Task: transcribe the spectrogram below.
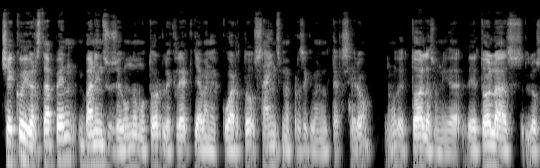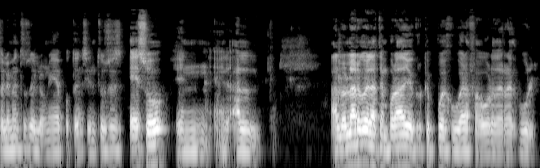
Checo y Verstappen van en su segundo motor, Leclerc ya va en el cuarto, Sainz me parece que va en el tercero, ¿no? De todas las unidades, de todos los elementos de la unidad de potencia. Entonces, eso en, al, a lo largo de la temporada yo creo que puede jugar a favor de Red Bull.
